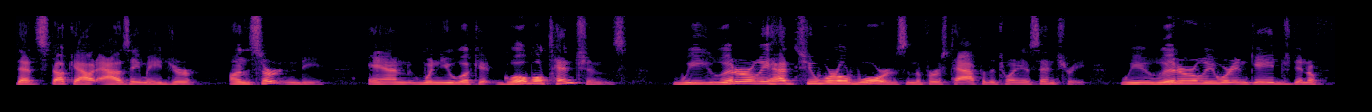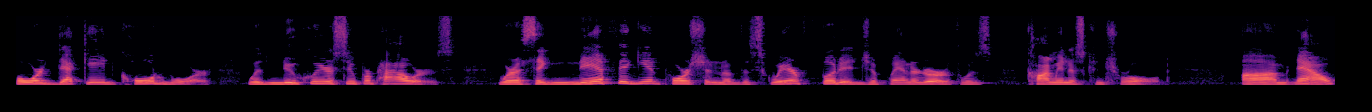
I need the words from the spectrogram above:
that stuck out as a major uncertainty. And when you look at global tensions, we literally had two world wars in the first half of the 20th century. We literally were engaged in a four decade Cold War with nuclear superpowers, where a significant portion of the square footage of planet Earth was communist controlled. Um, now,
